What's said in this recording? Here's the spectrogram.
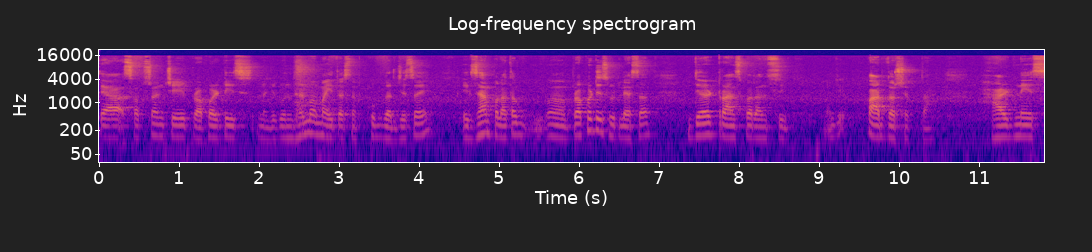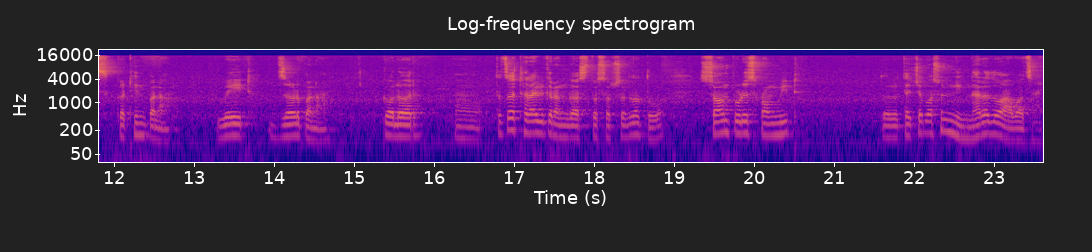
त्या सबस्टन्सचे प्रॉपर्टीज म्हणजे गुणधर्म माहीत असणं खूप गरजेचं आहे. एक्झाम्पल आता प्रॉपर्टीज कुठल्या असतात? देअर ट्रान्सपरन्सी म्हणजे पारदर्शकता. हार्डनेस कठीणपणा. वेट जडपणा कलर त्याचा ठराविक रंग असतो सबस्टन्सला तो. साऊंड प्रोड्यूस फ्रॉम मीट तर त्याच्यापासून निघणारा जो आवाज आहे.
